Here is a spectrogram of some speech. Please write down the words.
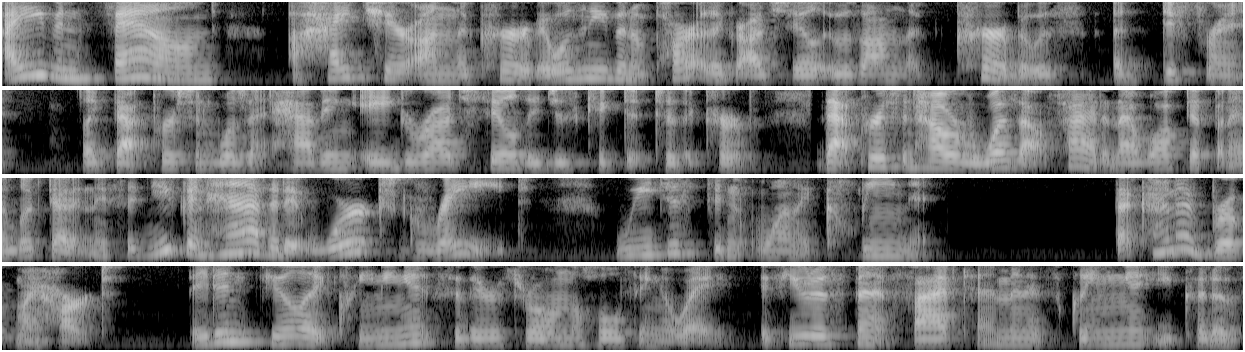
I even found a high chair on the curb. It wasn't even a part of the garage sale, it was on the curb. It was a different, like that person wasn't having a garage sale, they just kicked it to the curb. That person, however, was outside, and I walked up and I looked at it and they said, You can have it, it works great. We just didn't want to clean it. That kind of broke my heart they didn't feel like cleaning it, so they were throwing the whole thing away. If you'd have spent five, ten minutes cleaning it, you could have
